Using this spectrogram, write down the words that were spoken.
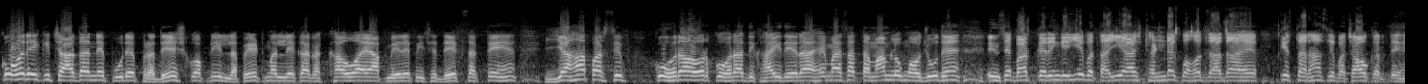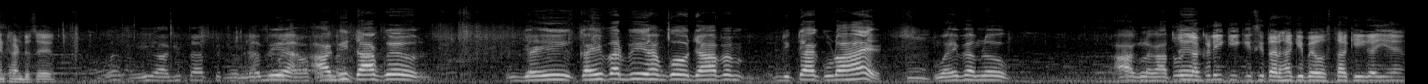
कोहरे की चादर ने पूरे प्रदेश को अपनी लपेट में लेकर रखा हुआ है। आप मेरे पीछे देख सकते हैं, यहाँ पर सिर्फ़ कोहरा और कोहरा दिखाई दे रहा है। हमारे साथ तमाम लोग मौजूद हैं, इनसे बात करेंगे। ये बताइए, आज ठंडक बहुत ज़्यादा है, किस तरह से बचाव करते हैं ठंड से? अभी आगे ताप के यही कहीं पर भी हमको जहाँ पे दिखता है कूड़ा है वहीं पे हम लोग आग लगाते तो हैं। लकड़ी की किसी तरह की व्यवस्था की गई है?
